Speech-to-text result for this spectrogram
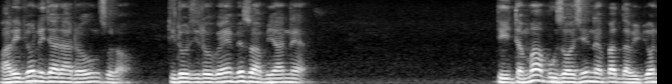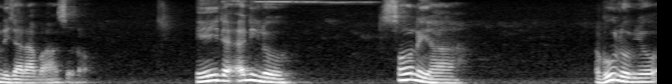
ဘာတွေပြောနေကြတာတုံးဆိုတော့ဒီလိုဒီလိုပဲမြတ်စွာဘုရားနဲ့ဒီဓမ္မပူဇော်ခြင်းနဲ့ပတ်သက်ပြီးပြောနေကြတာပါဆိုတော့ အေးတဲ့အဲ့ဒီလိုစွန်းနေဟာအခုလိုမျိုး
